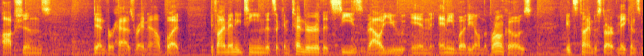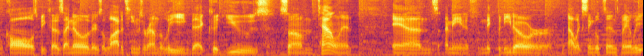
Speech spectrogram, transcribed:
options Denver has right now, but if I'm any team that's a contender that sees value in anybody on the Broncos, it's time to start making some calls because I know there's a lot of teams around the league that could use some talent. And I mean, if Nik Bonitto or Alex Singleton's mainly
